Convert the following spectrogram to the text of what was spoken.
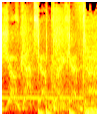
You've got to break it down.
